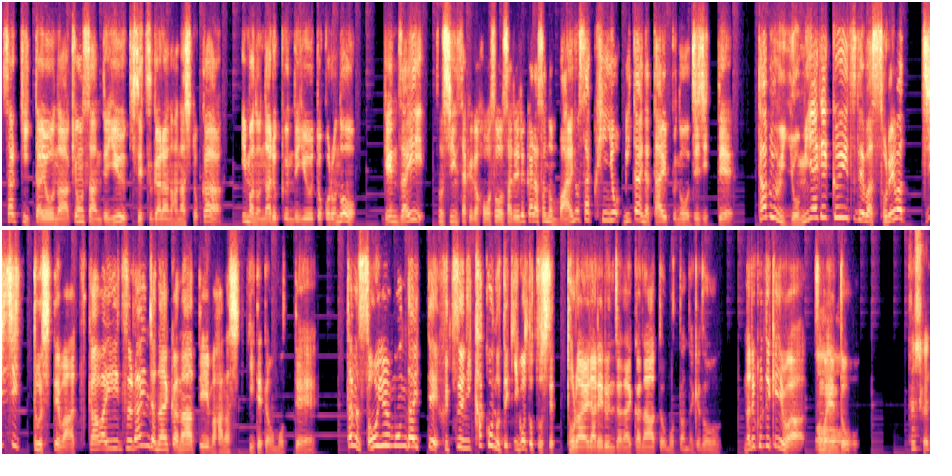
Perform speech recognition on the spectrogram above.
さっき言ったようなきょんさんで言う季節柄の話とか、今のなるくんで言うところの現在その新作が放送されるからその前の作品よみたいなタイプの時事って多分読み上げクイズではそれは時事としては扱いづらいんじゃないかなって今話聞いてて思って多分そういう問題って普通に過去の出来事として捉えられるんじゃないかなと思ったんだけどなるくん的にはその辺どう？確かに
